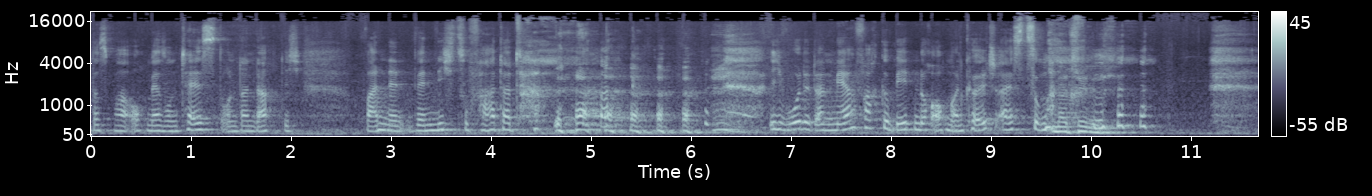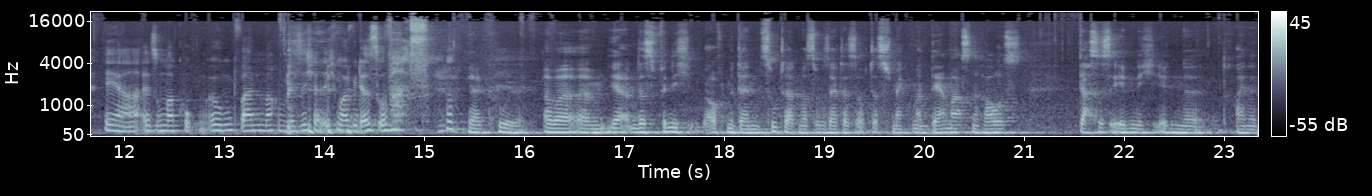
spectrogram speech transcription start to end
das war auch mehr so ein Test. Und dann dachte ich, wann denn, wenn nicht zu Vatertag? ich wurde dann mehrfach gebeten, doch auch mal ein Kölsch-Eis zu machen. Natürlich. Ja, also mal gucken. Irgendwann machen wir sicherlich mal wieder sowas. Ja, cool. Aber ähm, ja, das finde ich auch mit deinen Zutaten, was du gesagt hast, auch das schmeckt man dermaßen raus, dass es eben nicht irgendeine reine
